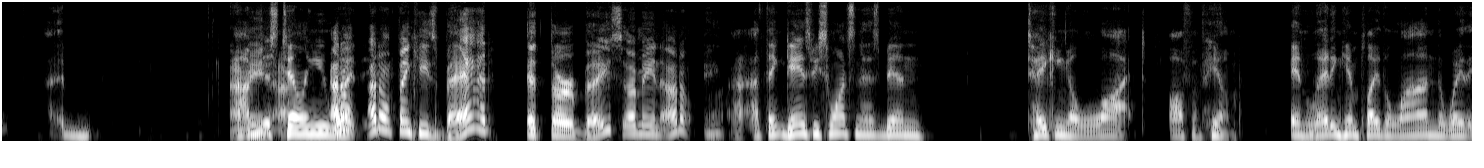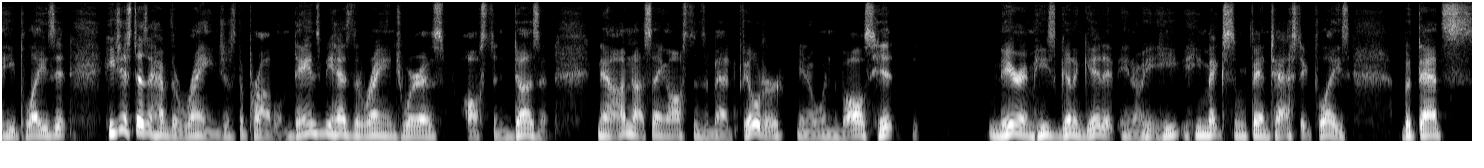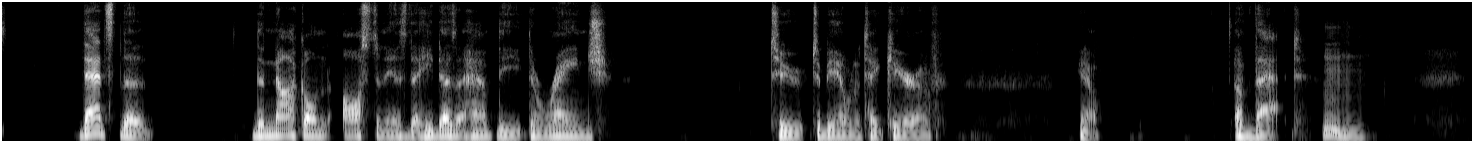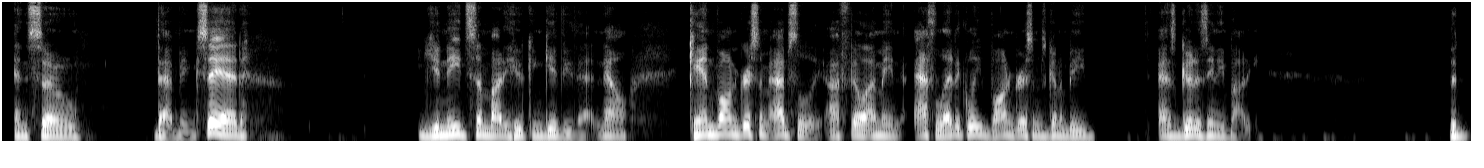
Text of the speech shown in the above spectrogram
I am mean, just I- telling you I what don't I don't think he's bad at third base. I mean, I don't I I think Dansby Swanson has been taking a lot off of him and mm. letting him play the line the way that he plays it. He just doesn't have the range, is the problem. Dansby has the range, whereas Austin doesn't. Now, I'm not saying Austin's a bad fielder. You know, when the ball's hit near him, he's gonna get it. You know, he he he makes some fantastic plays, but that's that's the the knock on Austin is that he doesn't have the the range to to be able to take care of you know of that Mm-hmm. and so that being said you need somebody who can give you that now can vaughn grissom? Absolutely. I feel i mean athletically vaughn grissom's going to be as good as anybody. The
